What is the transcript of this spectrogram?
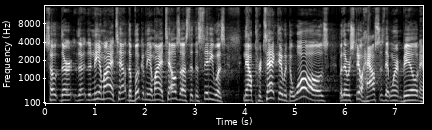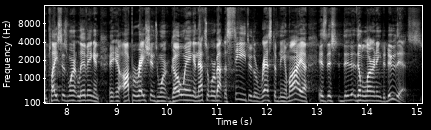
So the, the, Nehemiah tell, the book of Nehemiah tells us that the city was now protected with the walls, but there were still houses that weren't built and places weren't living and you know, operations weren't going. And that's what we're about to see through the rest of Nehemiah is this, them learning to do this.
